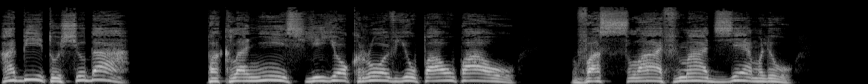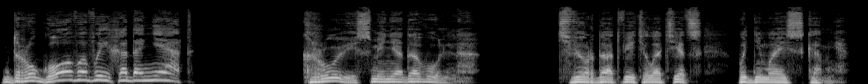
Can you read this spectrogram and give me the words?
обиту, сюда! Поклонись ее кровью Пау-Пау! Восславь мать-землю! Другого выхода нет!» «Крови с меня довольно», — твердо ответил отец, поднимаясь с камня.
